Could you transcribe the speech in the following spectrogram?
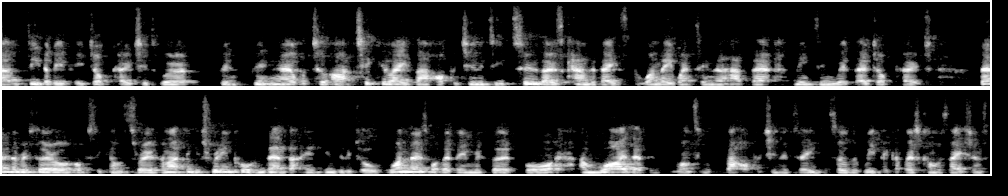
um, DWP job coaches were being, being, able to articulate that opportunity to those candidates when they went in and had their meeting with their job coach. Then the referral obviously comes through, and I think it's really important then that individual one knows what they're being referred for and why they're wanting that opportunity, so that we pick up those conversations.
